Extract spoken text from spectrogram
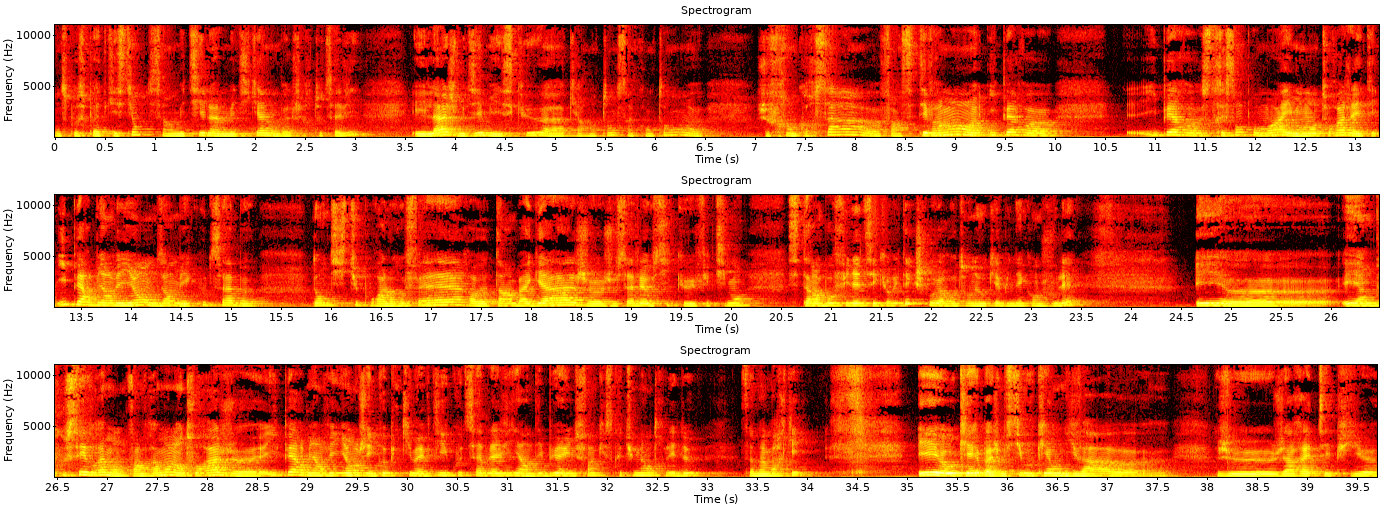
on ne se pose pas de questions, c'est un métier médical, on va le faire toute sa vie. Et là, je me disais, mais est-ce que à 40 ans, 50 ans... Euh, je ferai encore ça. Enfin, c'était vraiment euh, hyper, euh, hyper euh, stressant pour moi. Et mon entourage a été hyper bienveillant en me disant Mais écoute, Sab, dentiste, tu pourras le refaire. tu as un bagage. Je savais aussi que effectivement c'était un beau filet de sécurité, que je pouvais retourner au cabinet quand je voulais. Et, et à me pousser vraiment. Enfin, vraiment, l'entourage hyper bienveillant. J'ai une copine qui m'avait dit Écoute, Sab, la vie, il y a un début à une fin. Qu'est-ce que tu mets entre les deux? Ça m'a marqué. Et euh, ok, bah, je me suis dit, ok, on y va. Euh, je, j'arrête et puis, euh,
